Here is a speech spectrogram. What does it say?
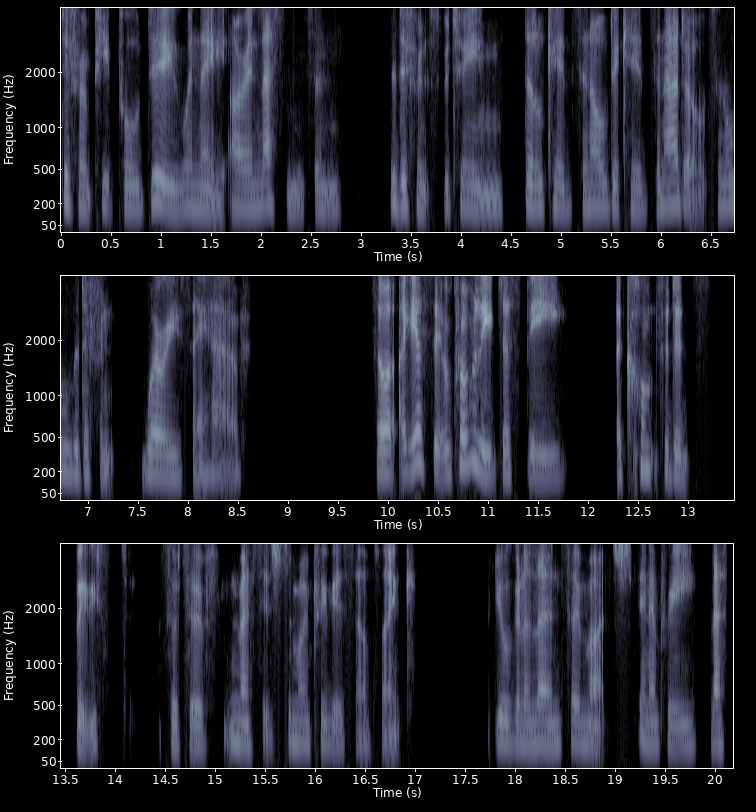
different people do when they are in lessons and the difference between little kids and older kids and adults and all the different worries they have. So I guess it would probably just be a confidence boost sort of message to my previous self. Like, you're going to learn so much in every lesson.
